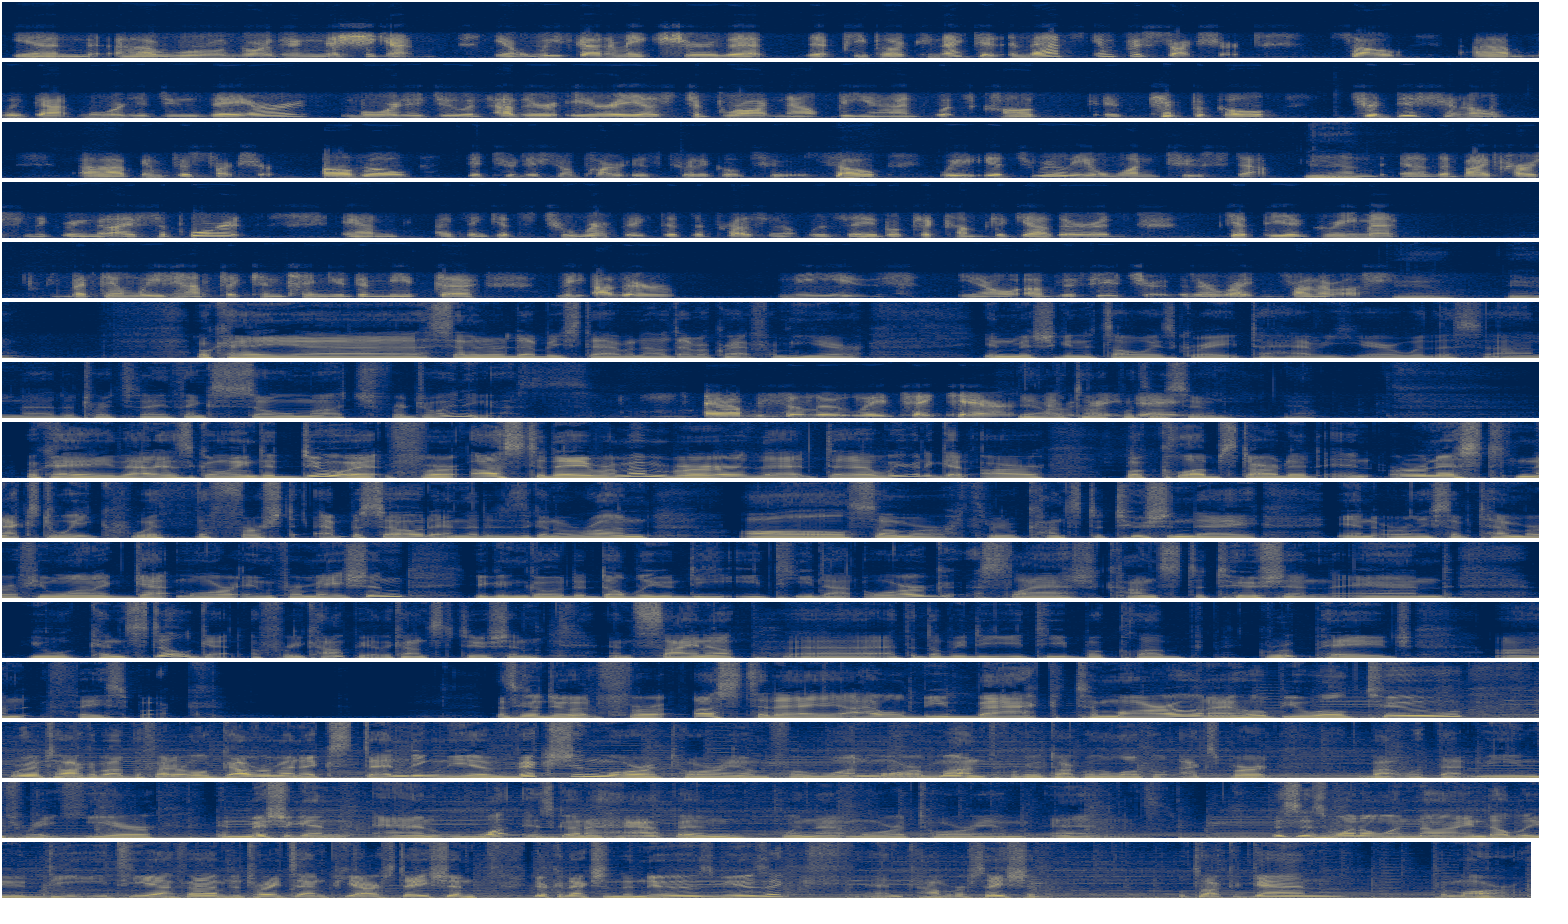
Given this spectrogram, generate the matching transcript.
in uh, rural northern Michigan you know, we've got to make sure that, that people are connected, and that's infrastructure. So um, we've got more to do there, more to do in other areas to broaden out beyond what's called typical traditional uh, infrastructure. Although the traditional part is critical too. So we, it's really a one-two step, yeah. and uh, the bipartisan agreement I support, and I think it's terrific that the president was able to come together and get the agreement but then we have to continue to meet the the other needs, you know, of the future that are right in front of us. Yeah, yeah. Okay, uh, Senator Debbie Stabenow, Democrat from here in Michigan. It's always great to have you here with us on uh, Detroit Today. Thanks so much for joining us. Absolutely. Take care. Yeah, have we'll a talk with day. you soon. Yeah. Okay, that is going to do it for us today. Remember that uh, we're going to get our book club started in earnest next week with the first episode, and that it is going to run all summer through Constitution Day in early September. If you want to get more information, you can go to wdet.org slash constitution and you can still get a free copy of the Constitution and sign up uh, at the WDET Book Club group page on Facebook. That's going to do it for us today. I will be back tomorrow, and I hope you will too. We're going to talk about the federal government extending the eviction moratorium for one more month. We're going to talk with a local expert about what that means right here in Michigan and what is going to happen when that moratorium ends. This is 1019 WDET-FM, Detroit's NPR station, your connection to news, music, and conversation. We'll talk again tomorrow.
